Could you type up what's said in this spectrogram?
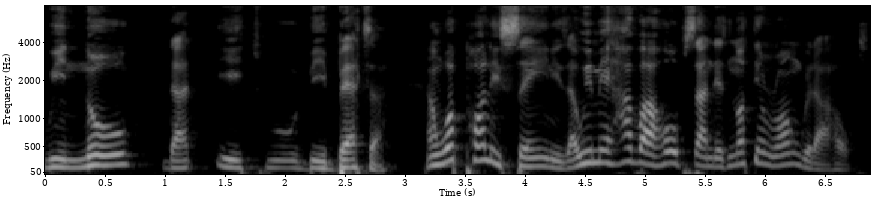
we know that it will be better. And what Paul is saying is that we may have our hopes and there's nothing wrong with our hopes.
